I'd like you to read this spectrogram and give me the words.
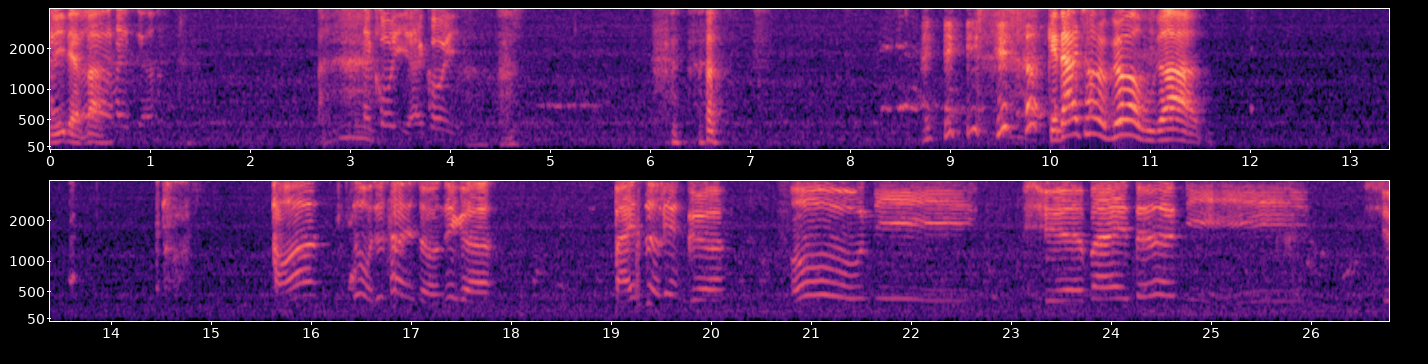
十一点半，还还可以，还可以。给大家唱首歌吧，五哥。好啊，那我就唱一首那个《白色恋歌》。哦，你雪白的你，雪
